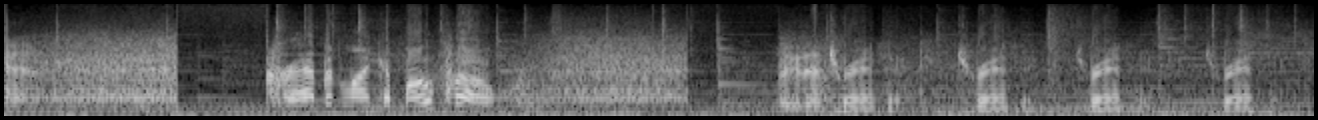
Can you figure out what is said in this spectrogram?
Yeah. Crabbing like a mofo. Look at the Traffic, traffic, traffic, traffic.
